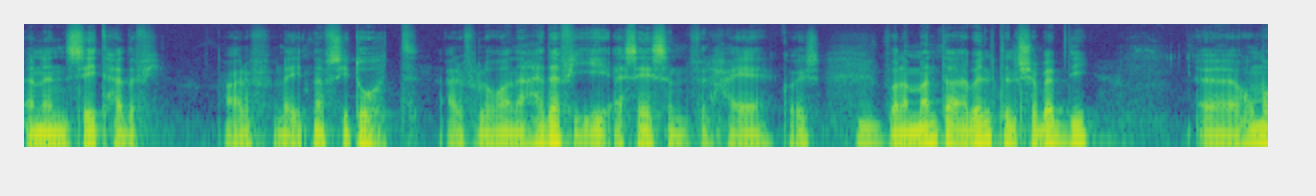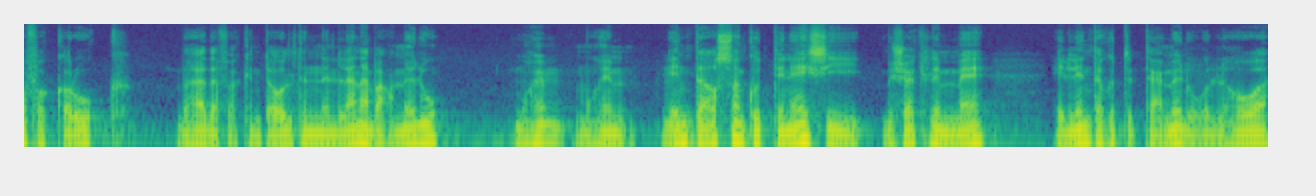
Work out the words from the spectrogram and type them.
أنا نسيت هدفي عارف؟ لقيت نفسي تهت عارف؟ اللي هو أنا هدفي إيه أساسا في الحياة؟ كويس؟ مم. فلما أنت قابلت الشباب دي آه، هم فكروك بهدفك. أنت قلت إن اللي أنا بعمله مهم. مهم. مم. أنت أصلا كنت ناسي بشكل ما اللي أنت كنت بتعمله اللي هو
